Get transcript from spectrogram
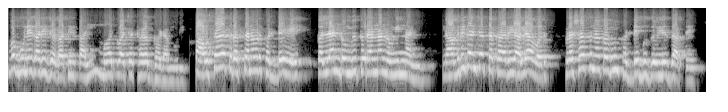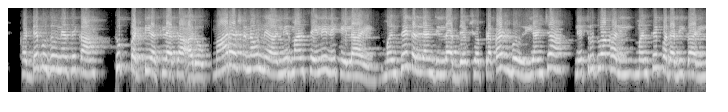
व गुन्हेगारी जगातील काही महत्त्वाच्या ठळक घडामोडी. पावसाळ्यात रस्त्यांवर खड्डे हे कल्याण डोंबिवकरांना नवीन नाही. नागरिकांच्या तक्रारी आल्यावर प्रशासनाकडून खड्डे बुजवले जाते. खड्डे बुजवण्याचे काम थुकपट्टी असल्याचा आरोप महाराष्ट्र नव निर्माण सेनेने केला आहे. मनसे कल्याण जिल्हा अध्यक्ष प्रकाश भोईर यांच्या नेतृत्वाखाली मनसे पदाधिकारी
